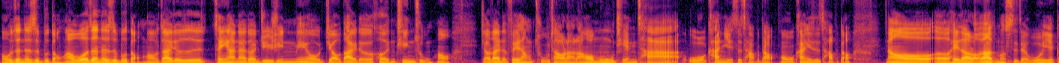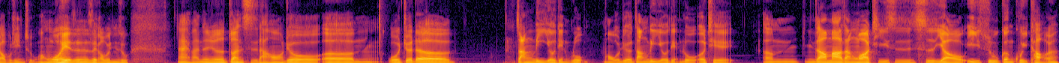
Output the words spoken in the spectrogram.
我真的是不懂啊，我真的是不懂哦。再就是陈意涵那段剧情没有交代得很清楚哦，交代得非常粗糙啦。然后目前查我看也是查不到，哦，我看也是查不到。然后呃，黑道老大怎么死的，我也搞不清楚，我也真的是搞不清楚。哎，反正就是钻石，然后就呃，我觉得张力有点弱啊，我觉得张力有点弱，而且嗯，你知道骂脏话其实是要艺术跟会靠啊，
